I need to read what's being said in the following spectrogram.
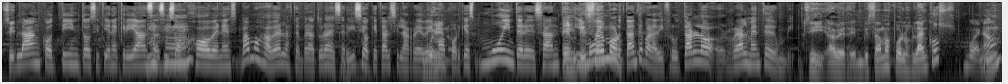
Sí. Blanco, tinto, si tiene crianza, si son jóvenes. Vamos a ver las temperaturas de servicio, qué tal si las revemos, Bueno. porque es muy interesante y muy Empezamos- importante para disfrutarlo realmente de un vino. Sí, a ver, empezamos por los blancos. Bueno. ¿Mm?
